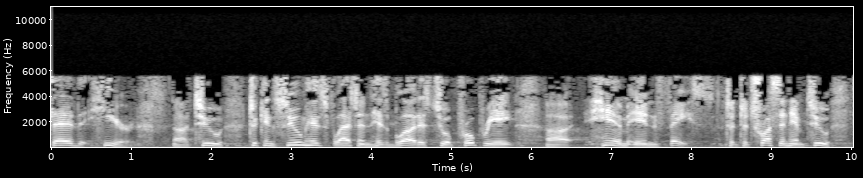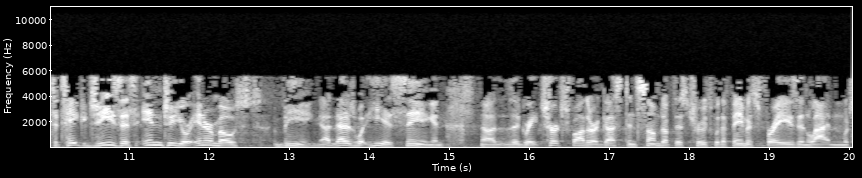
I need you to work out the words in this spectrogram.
said here. Uh, to to consume his flesh and his blood is to appropriate uh, him in faith, to, to trust in him, to to take Jesus into your innermost being. That, that is what he is saying. And uh, the great church father Augustine summed up this truth with a famous phrase in Latin, which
